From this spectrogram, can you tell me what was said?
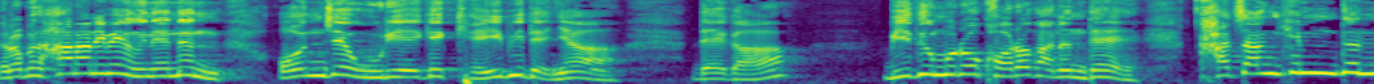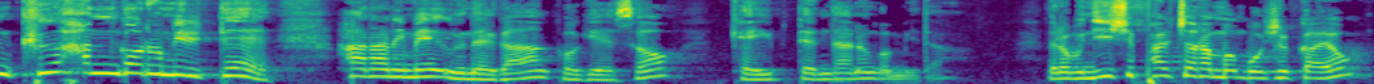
여러분, 하나님의 은혜는 언제 우리에게 개입이 되냐? 내가 믿음으로 걸어가는데 가장 힘든 그 한 걸음일 때 하나님의 은혜가 거기에서 개입된다는 겁니다. 여러분, 28절 한번 보실까요?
